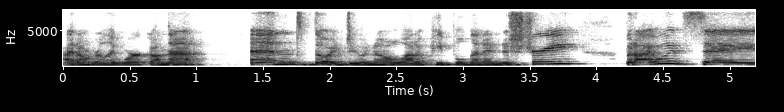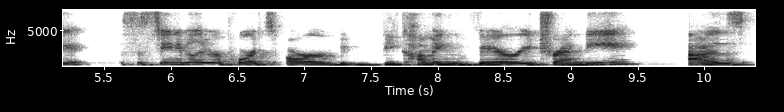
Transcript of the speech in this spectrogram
I don't really work on that end, though I do know a lot of people in industry. But I would say sustainability reports are b- becoming very trendy as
